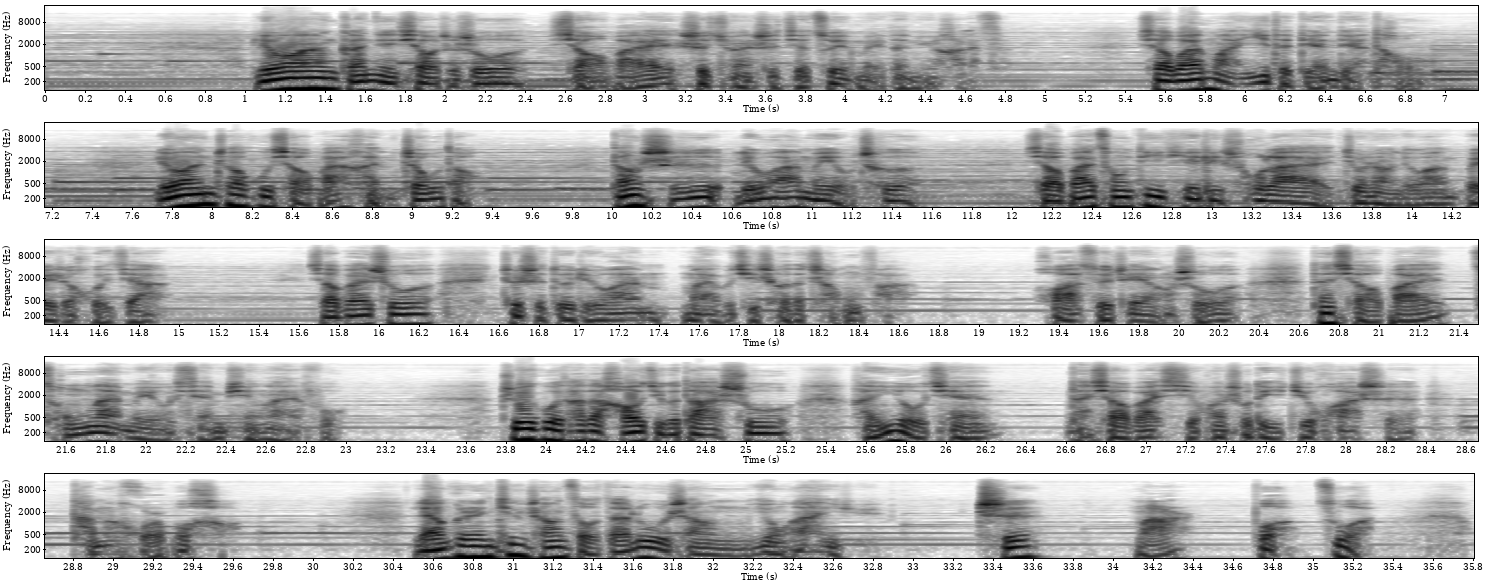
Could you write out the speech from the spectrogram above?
刘安赶紧笑着说：“小白是全世界最美的女孩子。”小白满意的点点头。刘安照顾小白很周到。当时刘安没有车。小白从地铁里出来，就让刘安背着回家。小白说：“这是对刘安买不起车的惩罚。”话虽这样说，但小白从来没有嫌贫爱富。追过他的好几个大叔很有钱，但小白喜欢说的一句话是：“他们活不好。”两个人经常走在路上用暗语：“吃，麻不坐，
